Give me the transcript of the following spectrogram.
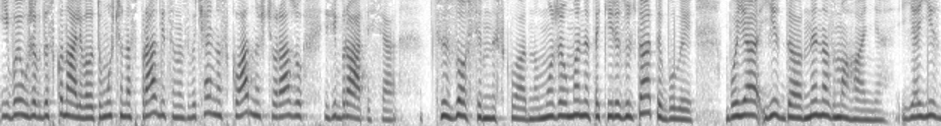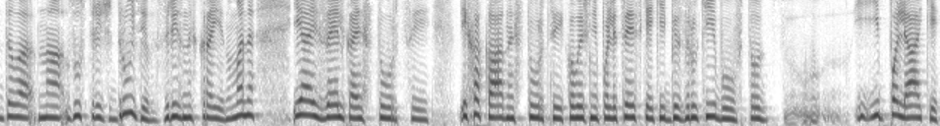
І ви вже вдосконалювали, тому що насправді це надзвичайно складно щоразу зібратися. Це зовсім не складно. Може, у мене такі результати були, бо я їздила не на змагання. Я їздила на зустріч друзів з різних країн. У мене і Айзелька із Турції, і Хакан із Турції, колишній поліцейський, який без руки був, то і, і поляки,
